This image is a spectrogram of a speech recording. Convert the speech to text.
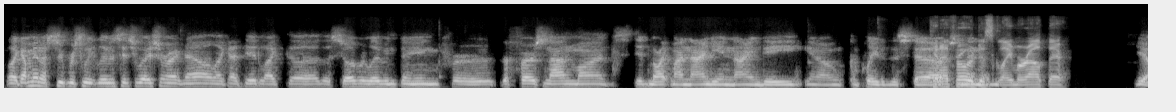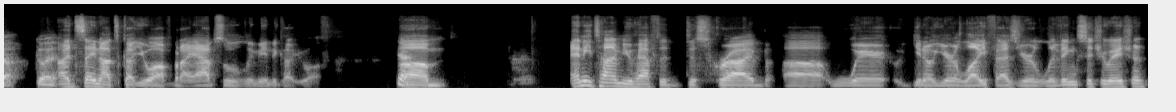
Like I'm in a super sweet living situation right now. Like I did like the the sober living thing for the first nine months. Did like my 90 and 90. You know, completed the stuff. Can I throw a and then- disclaimer out there? Yeah, go ahead. I'd say not to cut you off, but I absolutely mean to cut you off. Yeah. Um, anytime you have to describe uh, where you know your life as your living situation,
